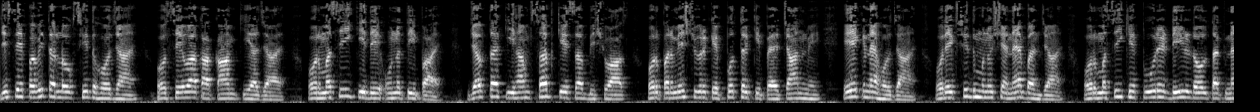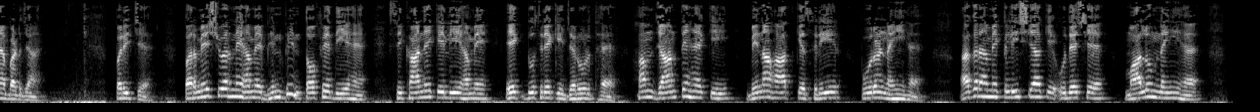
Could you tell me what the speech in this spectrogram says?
जिससे पवित्र लोग सिद्ध हो जाएँ और सेवा का काम किया जाए और मसीह की दे उन्नति पाए। जब तक कि हम सब के सब विश्वास और परमेश्वर के पुत्र की पहचान में एक न हो जाएँ, और एक सिद्ध मनुष्य न बन जाएँ, और मसीह के पूरे डील डोल तक न बढ़ जाएँ। परिचय, परमेश्वर ने हमें भिन्न भिन्न तोहफे दिए हैं, सिखाने के लिए हमें एक दूसरे की ज़रूरत है हम जानते हैं कि बिना हाथ के शरीर पूर्ण नहीं है अगर हमें कलिशिया के उद्देश्य मालूम नहीं है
